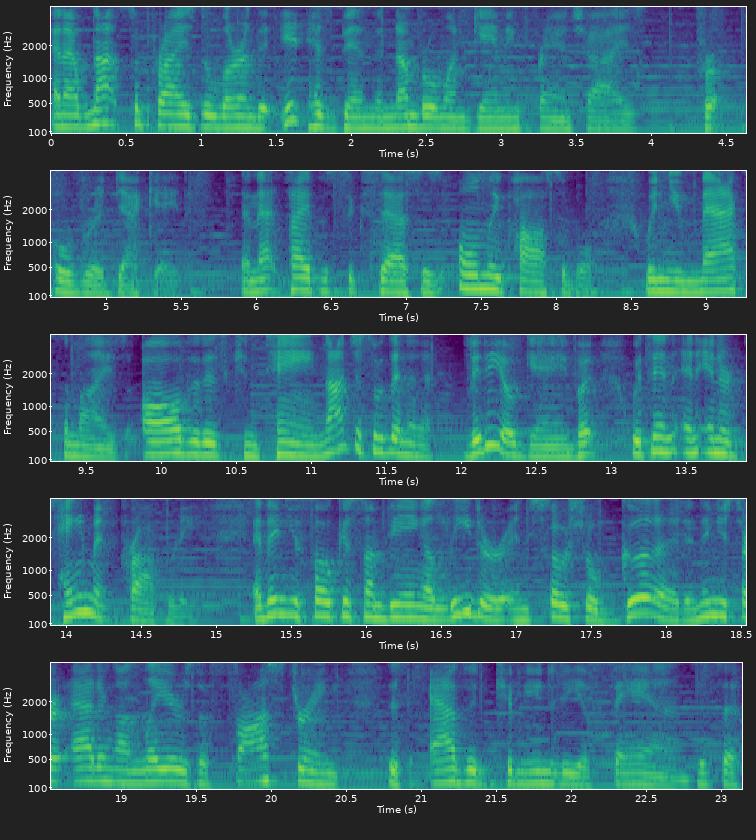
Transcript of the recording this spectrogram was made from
and I'm not surprised to learn that it has been the number one gaming franchise for over a decade. And that type of success is only possible when you maximize all that is contained, not just within a video game, but within an entertainment property. And then you focus on being a leader in social good. And then you start adding on layers of fostering this avid community of fans. It's a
